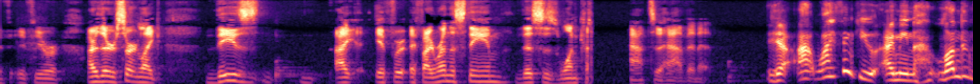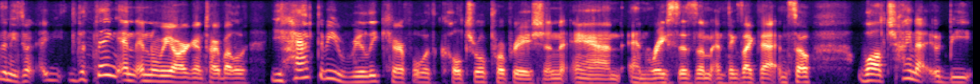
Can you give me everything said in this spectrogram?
If if you're, are there certain like these? I if if I run this theme, this is one country I have to have in it. Yeah, I, well, I think you. I mean, London's an easy one. The thing, and, and we are going to talk about. a little- You have to be really careful with cultural appropriation and and racism and things like that. And so, while China, it would be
